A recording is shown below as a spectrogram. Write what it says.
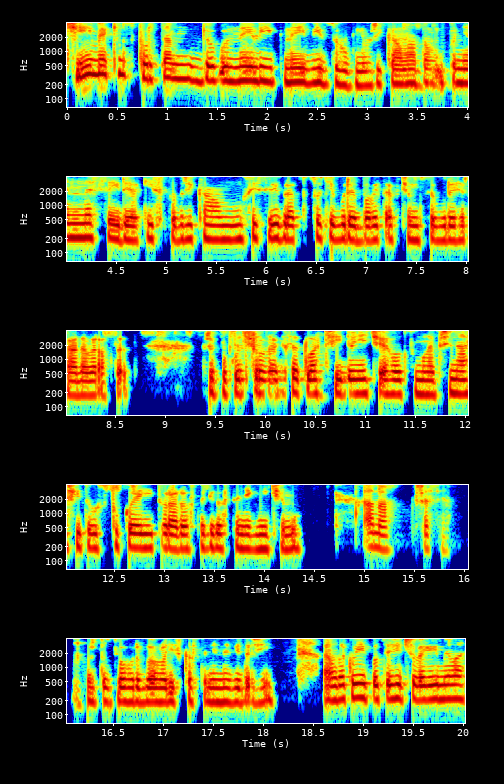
čím, jakým sportem do, nejlíp, nejvíc zhubnu. Říkám, a tam mhm. úplně nesejde, jaký sport. Říkám, musí si vybrat to, co tě bude bavit a k čemu se budeš ráda vracet. Protože pokud Přesně člověk tak. se tlačí do něčeho, co mu nepřináší to uspokojení, tu radost, tak je to stejně k ničemu. Ano, přesně. Protože to z dlouhodobého hlediska stejně nevydrží. A mám takový pocit, že člověk, jakmile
